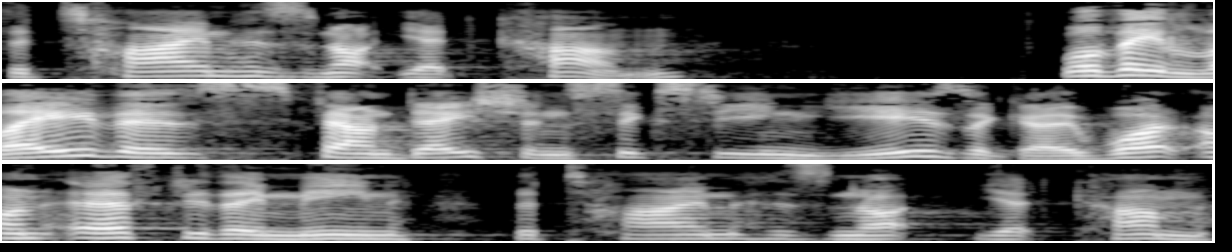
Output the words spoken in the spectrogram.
The time has not yet come. Well, they lay this foundation 16 years ago. What on earth do they mean the time has not yet come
